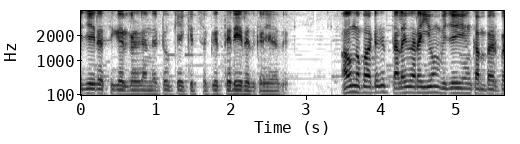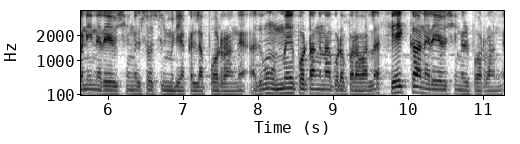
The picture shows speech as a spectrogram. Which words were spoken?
விஜய் ரசிகர்கள் அந்த டூ கே கிட்ஸுக்கு தெரிகிறது கிடையாது. அவங்க பாட்டுக்கு தலைவரையும் விஜயையும் கம்பேர் பண்ணி நிறைய விஷயங்கள் சோஷியல் மீடியாக்களில் போடுறாங்க. அதுவும் உண்மையை போட்டாங்கன்னா கூட பரவாயில்ல. ஃபேக்காக நிறைய விஷயங்கள் போடுறாங்க.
